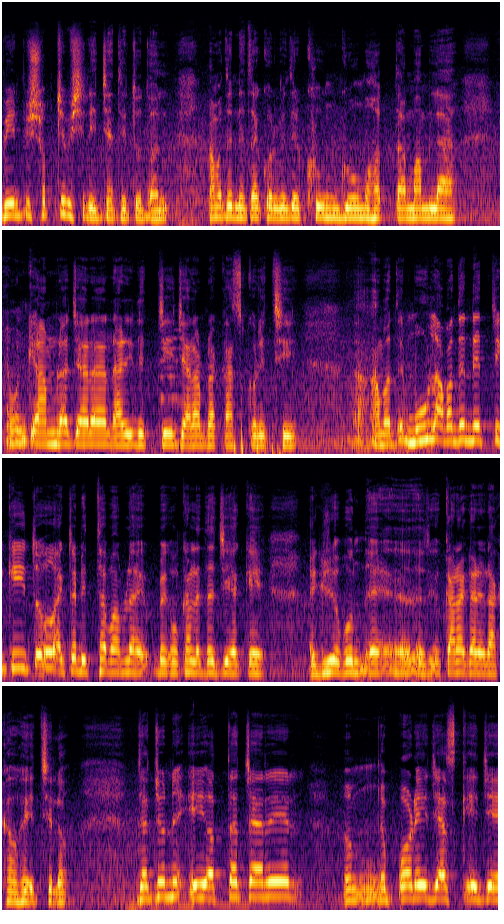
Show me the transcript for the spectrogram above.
বিএনপি সবচেয়ে বেশি নির্যাতিত দল। আমাদের নেতাকর্মীদের খুন, গুম, হত্যা, মামলা, এমনকি আমরা যারা নারী নেত্রী, যারা আমরা কাজ করেছি, আমাদের মূল, আমাদের নেত্রীকেই তো একটা মিথ্যা মামলায় বেগম খালেদা জিয়াকে গৃহবন্দী কারাগারে রাখা হয়েছিল। যার জন্য এই অত্যাচারের পরে যে আজকে যে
